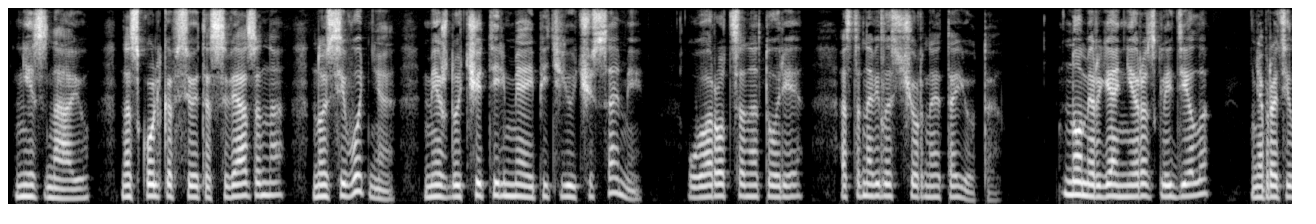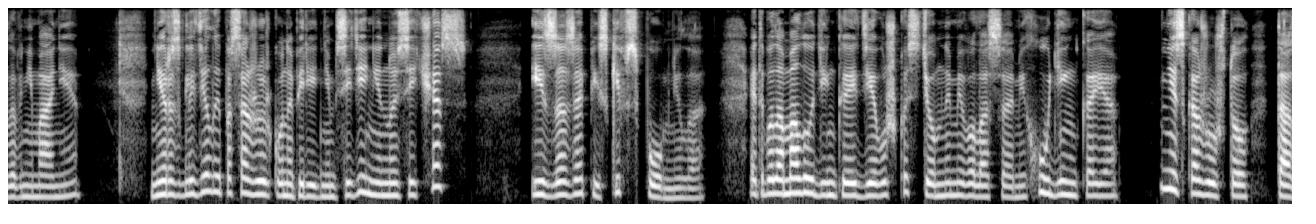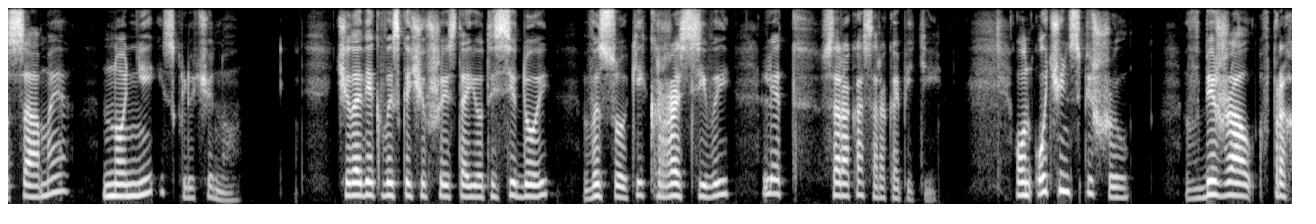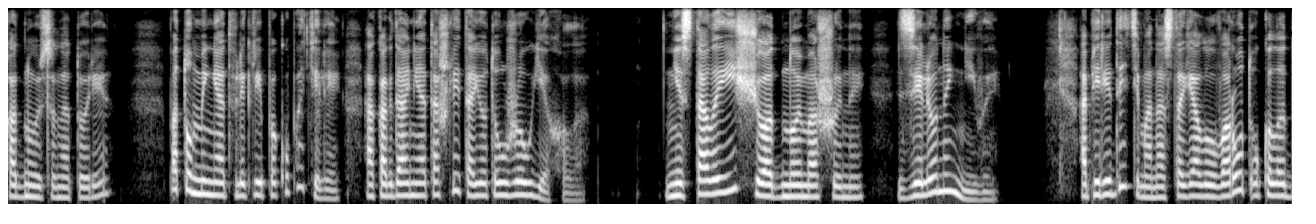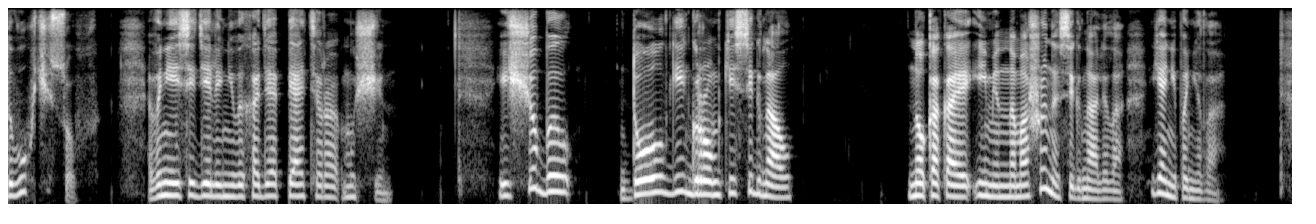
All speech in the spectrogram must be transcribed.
«Не знаю, насколько все это связано, но сегодня между четырьмя и пятью часами у ворот санатория остановилась черная «Тойота». Номер я не разглядела, не обратила внимания. Не разглядела и пассажирку на переднем сиденье, но сейчас из-за записки вспомнила. Это была молоденькая девушка с темными волосами, худенькая. Не скажу, что та самая, но не исключено. Человек, выскочивший из «Тойоты», седой, высокий, красивый, лет сорока-сорока пяти. Он очень спешил, вбежал в проходную санаторию. Потом меня отвлекли покупатели, а когда они отошли, «Тойота» уже уехала. Не стало еще одной машины — зеленой Нивы. А перед этим она стояла у ворот около двух часов. В ней сидели, не выходя, пятеро мужчин. Еще был долгий громкий сигнал. Но какая именно машина сигналила, я не поняла.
